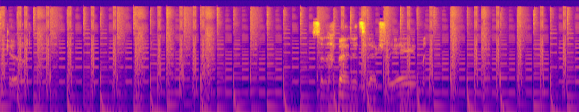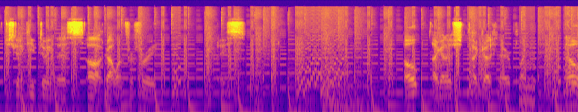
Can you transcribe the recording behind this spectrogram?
There we go. So the bandits can actually aim. Just gonna keep doing this. Oh, got one for free. Nice. Oh, I got a, I got an airplane. No.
